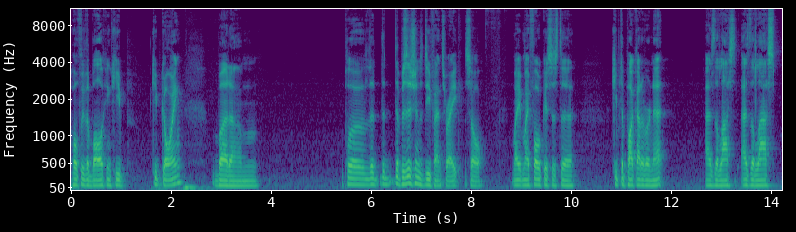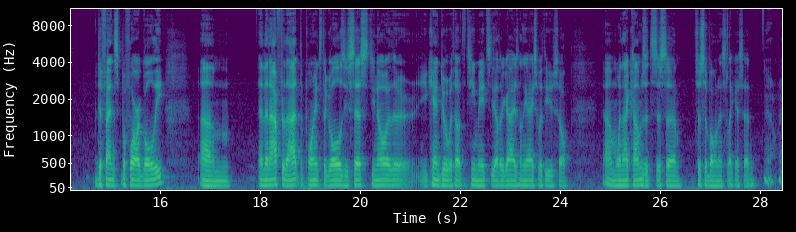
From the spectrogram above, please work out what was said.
hopefully the ball can keep keep going. But um, the, the the position's defense, right? So my my focus is to keep the puck out of our net as the last as the last defense before our goalie. Um, and then after that, the points, the goals, the assists, you know, you can't do it without the teammates, the other guys on the ice with you. So um, when that comes, it's just a just a bonus, like I said. Yeah, yeah.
